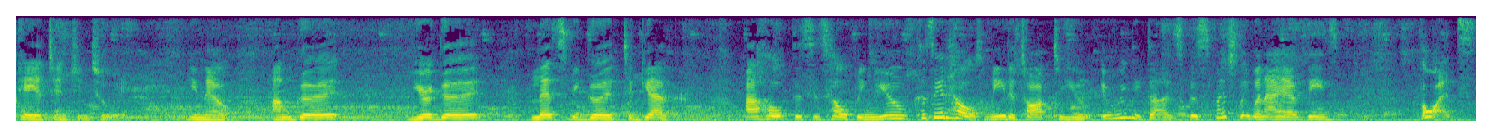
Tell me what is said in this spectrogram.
Pay attention to it. You know, I'm good. You're good. Let's be good together. I hope this is helping you because it helps me to talk to you. It really does, especially when I have these thoughts.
